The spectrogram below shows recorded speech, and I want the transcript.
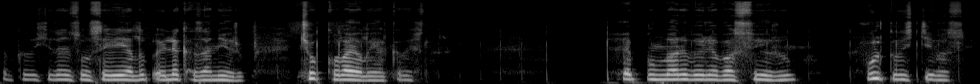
Hep kılıççıda en son seviyeyi alıp öyle kazanıyorum. Çok kolay oluyor arkadaşlar. Hep bunları böyle basıyorum. Full kılıççı basıyorum.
